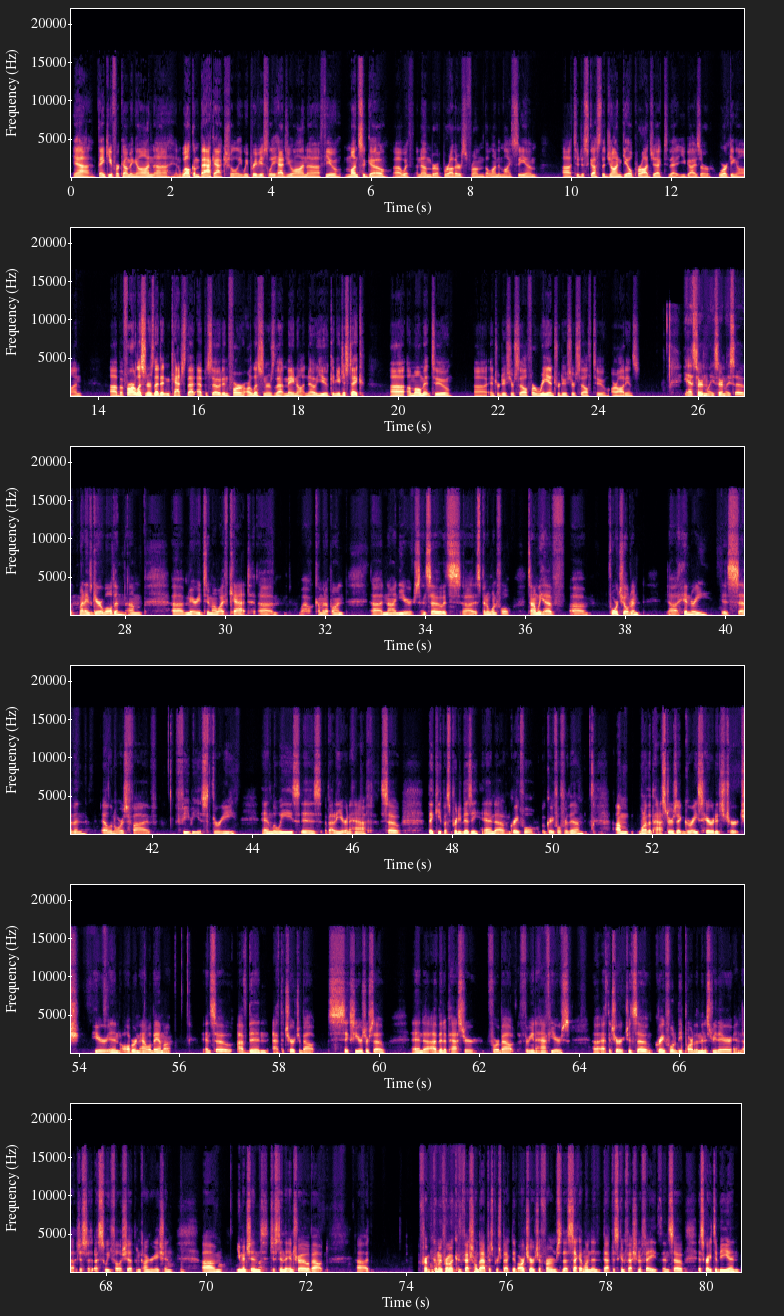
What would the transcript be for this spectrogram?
Yeah, thank you for coming on uh, and welcome back. Actually, we previously had you on a few months ago uh, with a number of brothers from the London Lyceum uh, to discuss the John Gill project that you guys are working on. Uh, but for our listeners that didn't catch that episode, and for our listeners that may not know you, can you just take uh, a moment to uh, introduce yourself or reintroduce yourself to our audience? Yeah, certainly, certainly. So my name is Garrett Walden. I'm uh, married to my wife, Kat. Um, wow, coming up on uh, nine years, and so it's it's been a wonderful time. We have four children. Henry, is seven, Eleanor is five, Phoebe is three, and Louise is about a year and a half. So they keep us pretty busy, and uh, grateful grateful for them. I'm one of the pastors at Grace Heritage Church here in Auburn, Alabama, and so I've been at the church about six years or so, and uh, I've been a pastor for about three and a half years uh, at the church. And so grateful to be part of the ministry there and uh, just a, a, sweet fellowship and congregation. Um, you mentioned just in the intro about uh, from coming from a confessional Baptist perspective, our church affirms the Second London Baptist Confession of Faith, and so it's great to be in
